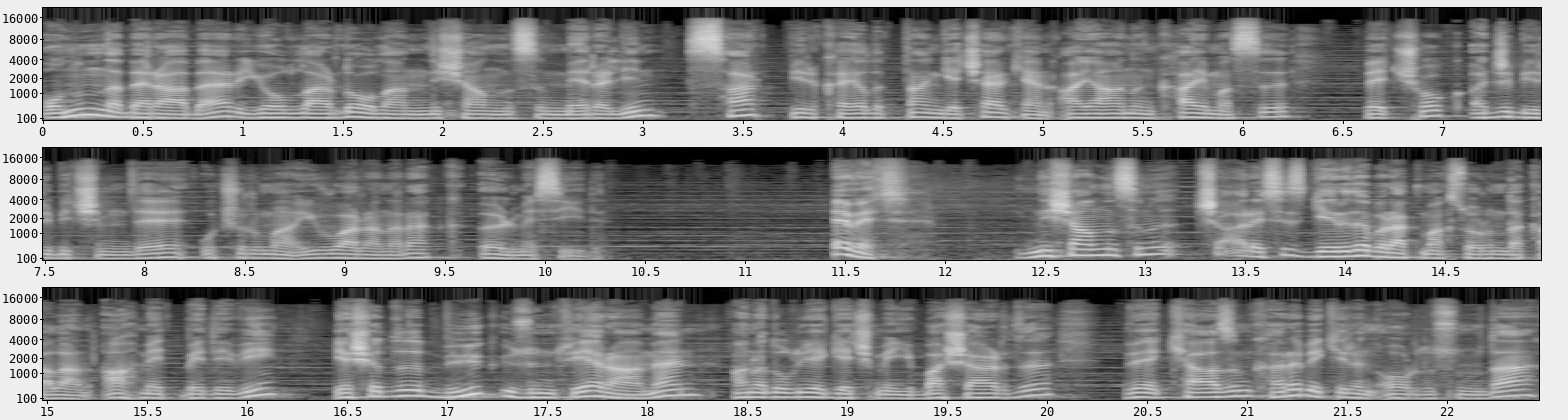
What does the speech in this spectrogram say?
onunla beraber yollarda olan nişanlısı Meral'in sarp bir kayalıktan geçerken ayağının kayması ve çok acı bir biçimde uçuruma yuvarlanarak ölmesiydi. Evet, Nişanlısını çaresiz geride bırakmak zorunda kalan Ahmet Bedevi, yaşadığı büyük üzüntüye rağmen Anadolu'ya geçmeyi başardı ve Kazım Karabekir'in ordusunda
